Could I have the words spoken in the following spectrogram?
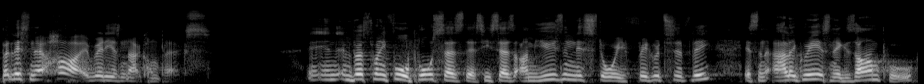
But listen, at heart, it really isn't that complex. In, in verse 24, Paul says this. He says, I'm using this story figuratively it's an allegory, it's an example,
